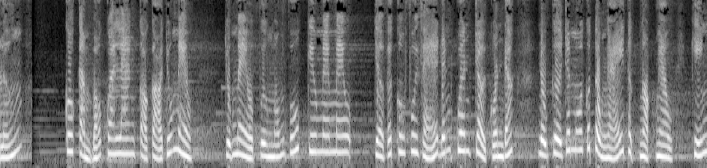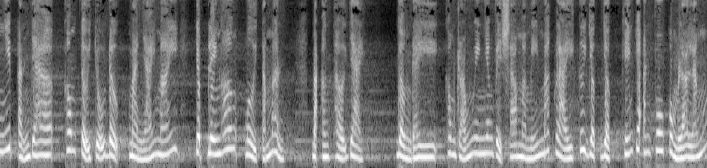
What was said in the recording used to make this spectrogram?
lớn. Cô cầm bó qua lan cọ cọ chú mèo. Chú mèo vương móng vuốt kêu meo meo, chờ với cô vui vẻ đến quên trời quên đất. Nụ cười trên môi của Tồn Ngải thật ngọt ngào, khiến nhiếp ảnh gia không tự chủ được mà nhái máy, chụp liền hơn 10 tấm hình. Mà ân thở dài. Gần đây không rõ nguyên nhân vì sao mà mí mắt lại cứ giật giật khiến cho anh vô cùng lo lắng.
